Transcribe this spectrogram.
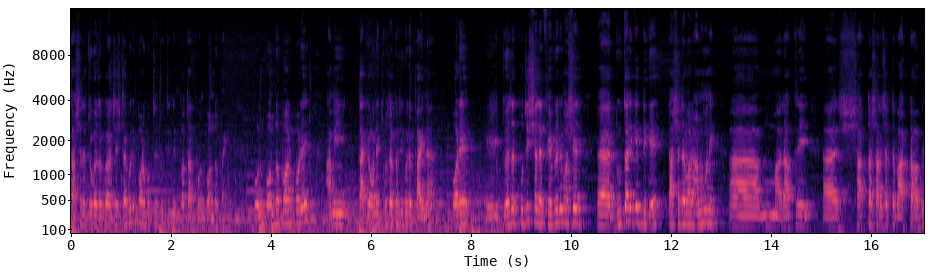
তার সাথে যোগাযোগ করার চেষ্টা করি। পরবর্তীতে দু, তিন দিন পর তার ফোন বন্ধ পাই। ফোন বন্ধ পাওয়ার পরে আমি তাকে অনেক খোঁজাখুঁজি করে পাই না। পরে এই দু হাজার পঁচিশ সালের ফেব্রুয়ারি মাসের দু তারিখের দিকে তার সাথে আমার আনুমানিক রাত্রি সাতটা, সাড়ে সাতটা বা আটটা হবে।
